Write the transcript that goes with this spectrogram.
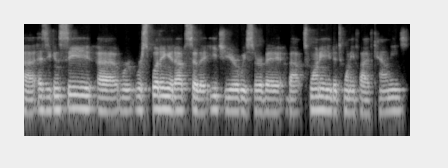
uh, as you can see, uh, we're, we're, splitting it up so that each year we survey about 20 to 25 counties.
